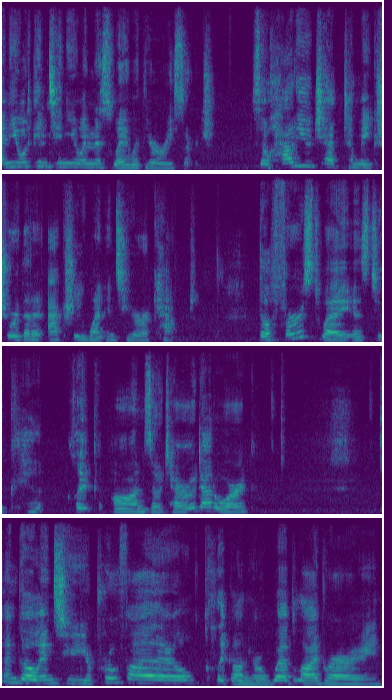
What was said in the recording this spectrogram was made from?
And you would continue in this way with your research. So how do you check to make sure that it actually went into your account? The first way is to click on zotero.org and go into your profile, click on your web library,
